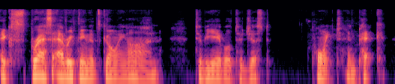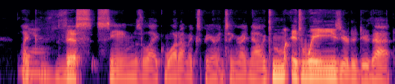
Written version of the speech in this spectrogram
express everything that's going on to be able to just point and pick. Like yeah. this seems like what i'm experiencing right now. It's it's way easier to do that.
